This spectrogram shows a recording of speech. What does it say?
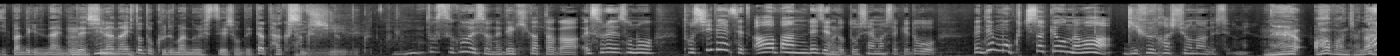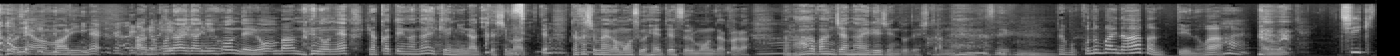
一般的でないので、うん、知らない人と車のシチュエーションでいったらタクシーにっていく。本当すごいですよね出来方が。えそれその都市伝説アーバンレジェンドとおっしゃいましたけど、はい、えでも口先女は岐阜発祥なんですよね。ねアーバンじゃないわねあんまりね。あのこの間日本で4番目のね百貨店がない県になってしまって 高島屋がもうすぐ閉店するもんだから。だからアーバンじゃないレジェンドでしたね。ね。うん、でもこの場合のアーバンっていうのは、はい、あの地域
